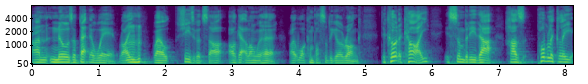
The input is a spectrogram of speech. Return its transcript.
and knows a better way, right? Mm-hmm. Well, she's a good start. I'll get along with her, right? What can possibly go wrong? Dakota Kai is somebody that has publicly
